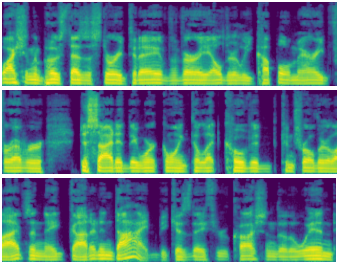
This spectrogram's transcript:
Washington Post has a story today of a very elderly couple married forever, decided they weren't going to let COVID control their lives and they got it and died because they threw caution to the wind.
